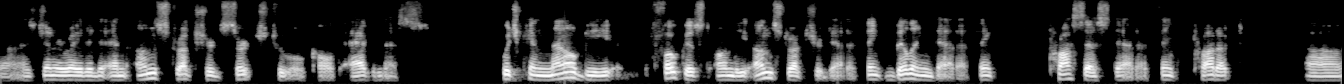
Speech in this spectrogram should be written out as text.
uh, has generated an unstructured search tool called Agnes which can now be focused on the unstructured data. Think billing data, think process data, think product uh,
